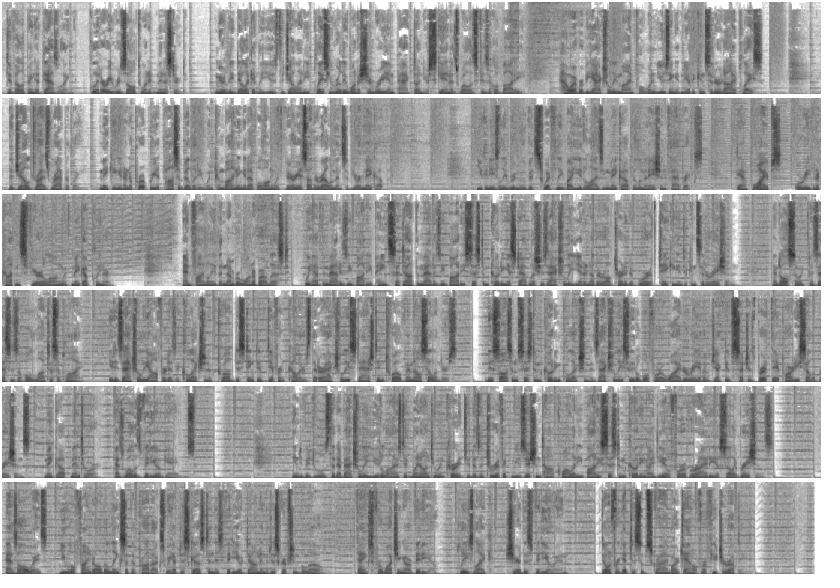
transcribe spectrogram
developing a dazzling, glittery result when administered. Merely delicately use the gel any place you really want a shimmery impact on your skin as well as physical body. However be actually mindful when using it near the considerate eye place. The gel dries rapidly, making it an appropriate possibility when combining it up along with various other elements of your makeup. You can easily remove it swiftly by utilizing makeup elimination fabrics, damp wipes, or even a cotton sphere along with makeup cleaner. And finally the number one of our list, we have the Madisi Body Paint Set. The Madisi Body System Coating establishes actually yet another alternative worth taking into consideration. And also it possesses a whole lot to supply. It is actually offered as a collection of 12 distinctive different colors that are actually stashed in 12 ml cylinders. This awesome system coating collection is actually suitable for a wide array of objectives such as birthday party celebrations, makeup mentor, as well as video games. Individuals that have actually utilized it went on to encourage it as a terrific musician top quality body system coating ideal for a variety of celebrations. As always, you will find all the links of the products we have discussed in this video down in the description below. Thanks for watching our video, please like, share this video and don't forget to subscribe our channel for future update.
